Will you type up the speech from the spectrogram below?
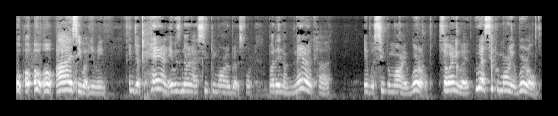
Oh, oh, oh, oh, I see what you mean. In Japan, it was known as Super Mario Bros. 4, but in America, it was Super Mario World. So anyway, who has Super Mario World?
